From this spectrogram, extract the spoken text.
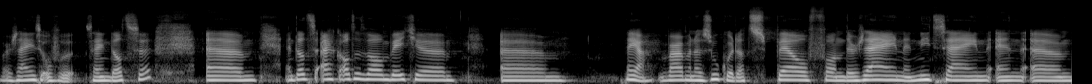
waar zijn ze of eh, zijn dat ze? Ehm, en dat is eigenlijk altijd wel een beetje... ehm, nou ja, waar we naar zoeken. Dat spel van er zijn en niet zijn. En ehm,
